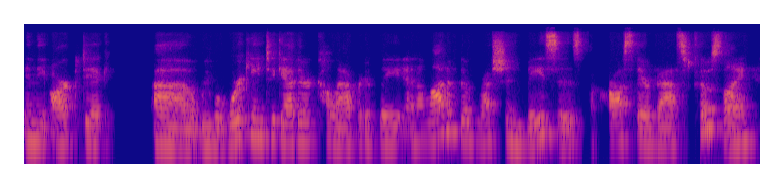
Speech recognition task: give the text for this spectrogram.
in the Arctic. Uh, we were working together collaboratively, and a lot of the Russian bases across their vast coastline,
